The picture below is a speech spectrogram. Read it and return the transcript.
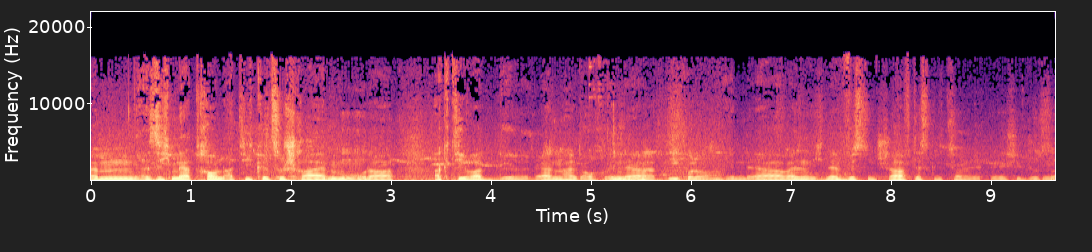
ähm, sich mehr trauen, Artikel zu schreiben Mhm. oder aktiver äh, werden halt auch in der in der, weiß nicht, in der Wissenschaft, Descrizione dei pesci, giusto?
